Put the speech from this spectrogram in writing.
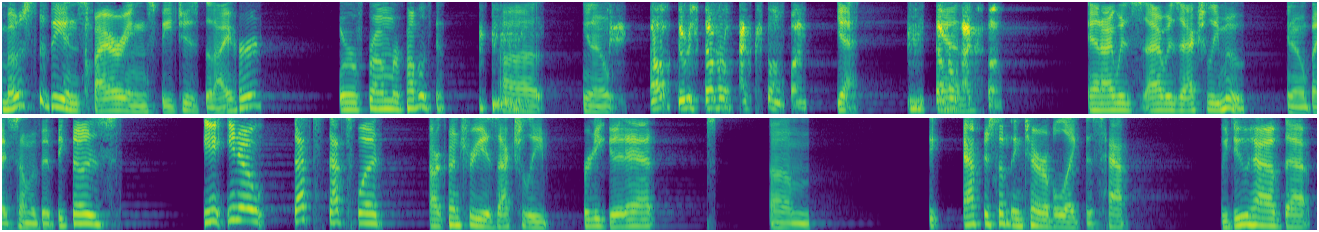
most of the inspiring speeches that I heard were from Republicans. Uh, you know, Oh, there were several excellent ones. yes, Several And- excellent. and I was I was actually moved, you know, by some of it because you, you know that's that's what our country is actually pretty good at. Um, after something terrible like this happens, we do have that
